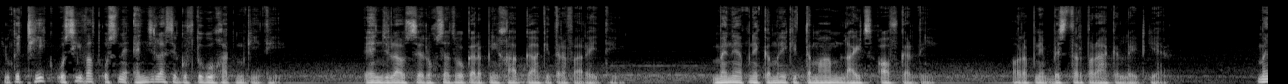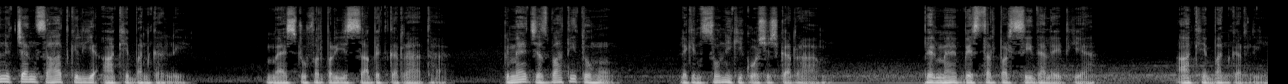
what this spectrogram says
کیونکہ ٹھیک اسی وقت اس نے اینجلا سے گفتگو ختم کی تھی۔ اینجلا اس سے رخصت ہو کر اپنی خوابگاہ کی طرف آ رہی تھی۔ میں نے اپنے کمرے کی تمام لائٹس آف کر دی اور اپنے بستر پر آ کر لیٹ گیا۔ میں نے چند ساتھ کے لیے آنکھیں بند کر لی۔ میں اسٹوفر پر یہ ثابت کر رہا تھا کہ میں جذباتی تو ہوں، لیکن سونے کی کوشش کر رہا ہوں۔ پھر میں بستر پر سیدھا لیٹ گیا، آنکھیں بند کر لی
